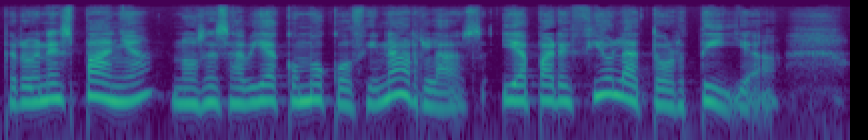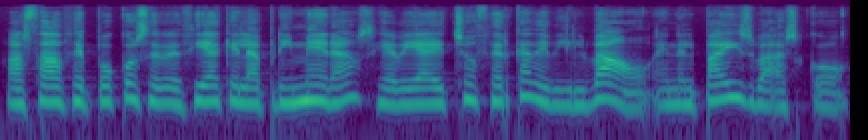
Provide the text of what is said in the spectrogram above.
pero en España no se sabía cómo cocinarlas y apareció la tortilla. Hasta hace poco se decía que la primera se había hecho cerca de Bilbao, en el País Vasco,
